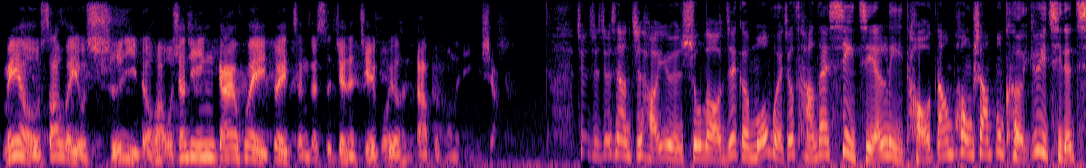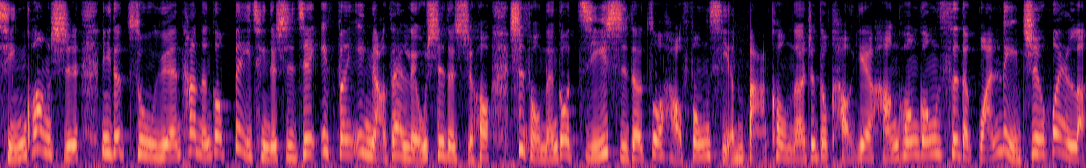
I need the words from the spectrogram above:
没有稍微有迟疑的话，我相信应该会对整个事件的结果有很大不同的影响。确实，就像志豪议员说了，这个魔鬼就藏在细节里头。当碰上不可预期的情况时，你的组员他能够备勤的时间一分一秒在流失的时候，是否能够及时的做好风险把控呢？这都考验航空公司的管理智慧了。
